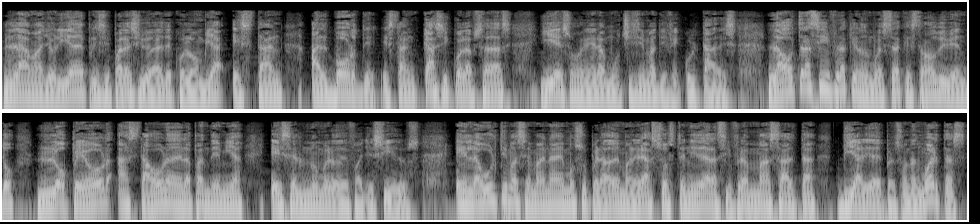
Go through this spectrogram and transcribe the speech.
la mayoría de principales ciudades de Colombia están al borde, están casi colapsadas y eso genera muchísimas dificultades. La otra cifra que nos muestra que estamos viviendo lo peor hasta ahora de la pandemia es el número de fallecidos. En la última semana hemos superado de manera sostenible la cifra más alta diaria de personas muertas.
